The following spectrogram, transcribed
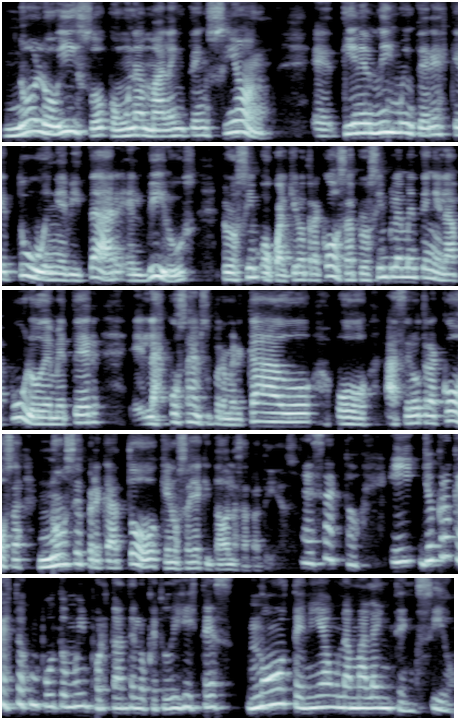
no lo hizo con una mala intención. Eh, tiene el mismo interés que tú en evitar el virus, pero o cualquier otra cosa, pero simplemente en el apuro de meter eh, las cosas al supermercado o hacer otra cosa, no se percató que nos haya quitado las zapatillas. Exacto. Y yo creo que esto es un punto muy importante. Lo que tú dijiste es, no tenía una mala intención.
